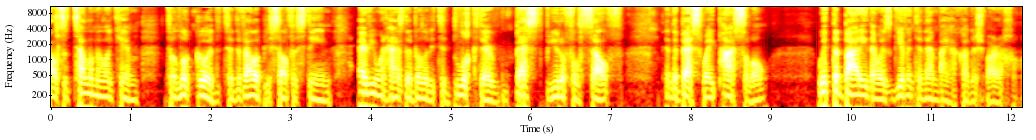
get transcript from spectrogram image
al him to look good, to develop your self-esteem. Everyone has the ability to look their best, beautiful self in the best way possible, with the body that was given to them by Hakadosh Baruch Hu.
